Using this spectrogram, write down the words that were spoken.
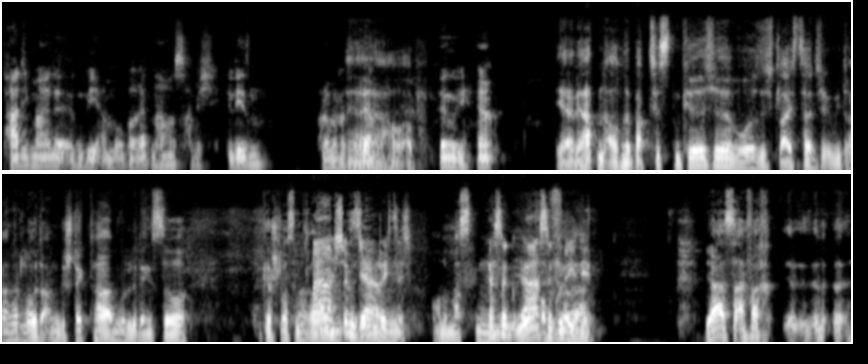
Partymeile irgendwie am Operettenhaus, habe ich gelesen. Oder war das? Ja, ja, hau ab. Irgendwie, ja. Ja, wir hatten auch eine Baptistenkirche, wo sich gleichzeitig irgendwie 300 Leute angesteckt haben, wo du denkst so, geschlossener ah, Raum. Ah, stimmt, ja, richtig. Ohne Masken. Das ist eine, ja, ist eine gute Idee. Ja, es ist einfach, äh, äh,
